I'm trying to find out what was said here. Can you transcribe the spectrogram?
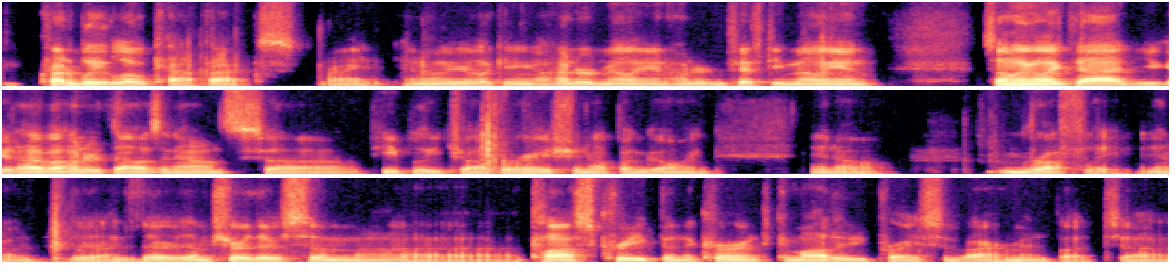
incredibly low capex, right? You know, you're looking 100 million, 150 million, something like that. You could have a 100,000 ounce uh, heap leach operation up and going. You know, roughly. You know, there, there I'm sure there's some uh, cost creep in the current commodity price environment, but uh,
